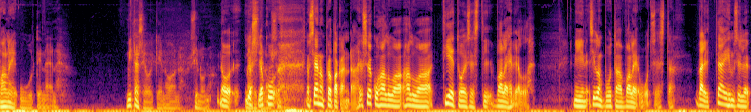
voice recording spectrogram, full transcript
valeuutinen. Mitä se oikein on sinun No, jos joku, no sehän on propagandaa. Jos joku haluaa, haluaa tietoisesti valehdella, niin silloin puhutaan valeuutisesta. Välittää ihmisille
